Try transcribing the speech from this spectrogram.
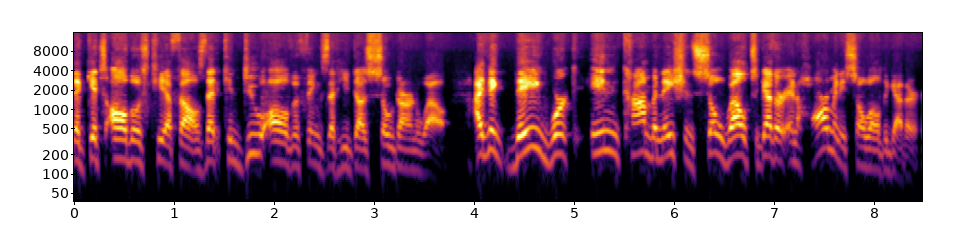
that gets all those TFLs, that can do all the things that he does so darn well. I think they work in combination so well together, and harmony so well together,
